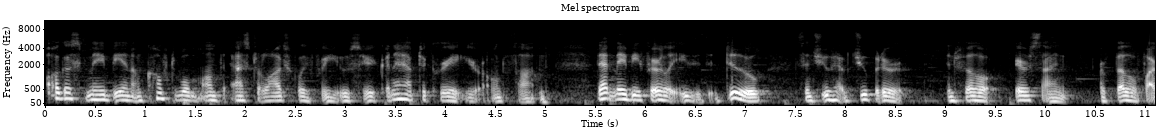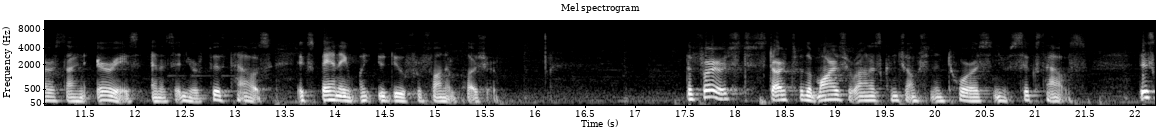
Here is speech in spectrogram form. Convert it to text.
August may be an uncomfortable month astrologically for you, so you're going to have to create your own fun. That may be fairly easy to do since you have Jupiter in fellow air sign or fellow fire sign Aries, and it's in your fifth house, expanding what you do for fun and pleasure. The first starts with a Mars Uranus conjunction in Taurus in your sixth house. This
